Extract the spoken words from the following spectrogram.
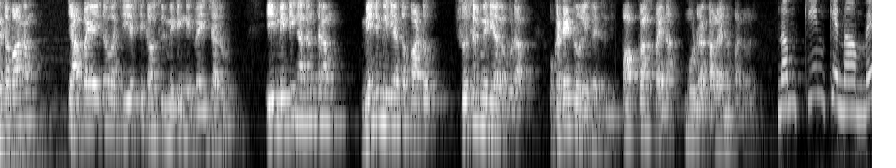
గత వారం యాభై ఐదవ జిఎస్టీ కౌన్సిల్ మీటింగ్ నిర్వహించారు. ఈ మీటింగ్ అనంతరం మెయిన్ మీడియాతో పాటు సోషల్ మీడియాలో కూడా ఒకటే ట్రోలింగ్ అవుతుంది. పాప్కార్న్స్ పైన మూడు రకాలైన పన్నులు. నమ్కీన్ కే నామ్ మే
